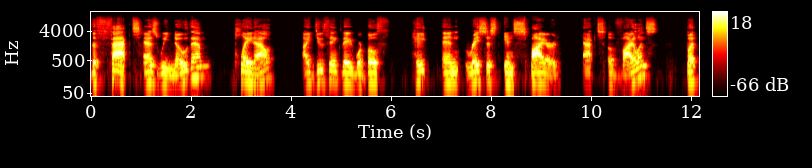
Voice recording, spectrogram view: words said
the facts as we know them played out. I do think they were both hate and racist inspired acts of violence. But,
